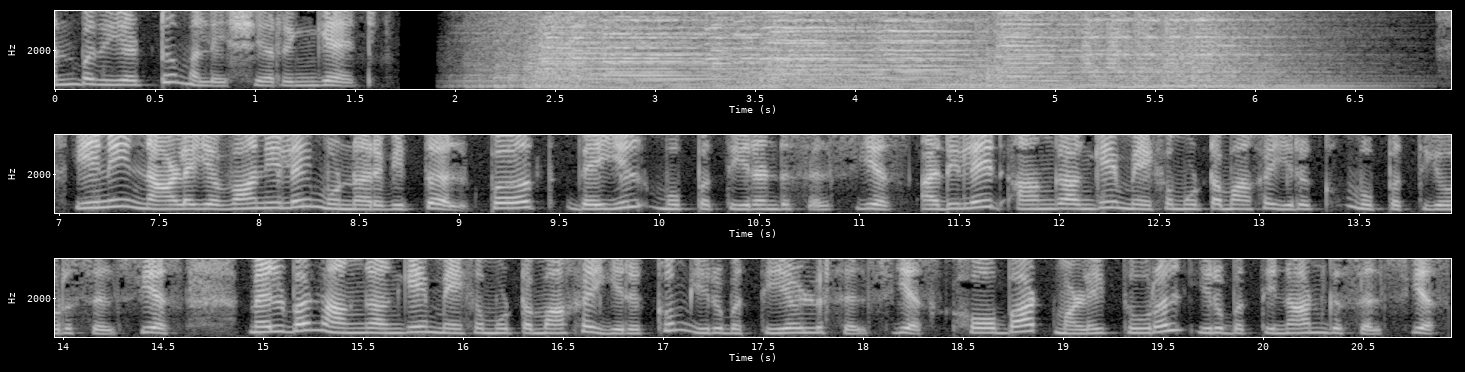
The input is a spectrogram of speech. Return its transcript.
ஒன்பது எட்டு மலேசிய ரிங்கேட். இனி நாளைய வானிலை முன்னறிவித்தல். பெர்த் வெயில் முப்பத்தி இரண்டு செல்சியஸ். அடிலைட் ஆங்காங்கே மேகமூட்டமாக இருக்கும் முப்பத்தி ஒரு செல்சியஸ். மெல்பர்ன் ஆங்காங்கே மேகமூட்டமாக இருக்கும் இருபத்தி ஏழு செல்சியஸ். ஹோபார்ட் மலைத்தூரல் இருபத்தி நான்கு செல்சியஸ்.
